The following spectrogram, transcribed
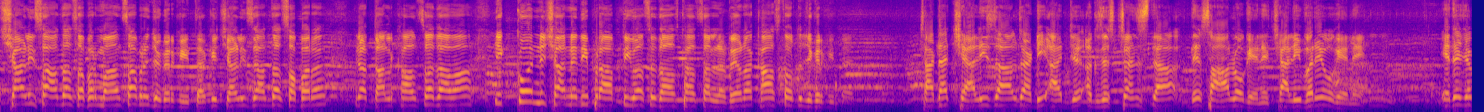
46 ਸਾਲ ਦਾ ਸਫ਼ਰ ਮਾਨ ਸਾਹਿਬ ਨੇ ਜ਼ਿਕਰ ਕੀਤਾ ਕਿ 46 ਸਾਲ ਦਾ ਸਫ਼ਰ ਜਿਹੜਾ ਦਲ ਖਾਲਸਾ ਦਾ ਵਾ, ਇੱਕੋ ਨਿਸ਼ਾਨੇ ਦੀ ਪ੍ਰਾਪਤੀ ਵਾਸਤੇ ਦਾਸ ਖਾਲਸਾ ਲੜ ਰਿਹਾ ਉਹਦਾ ਖਾਸ ਤੌਰ ਤੇ ਜ਼ਿਕਰ ਕੀਤਾ। ਸਾਡਾ 46 ਸਾਲ ਸਾਡੀ ਅੱਜ ਐਗਜ਼ਿਸਟੈਂਸ ਦਾ ਦੇ ਸਾਲ ਹੋ ਗਏ ਨੇ 46 ਵਰੇ ਹੋ ਗਏ ਨੇ। ਇਹਦੇ ਚ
